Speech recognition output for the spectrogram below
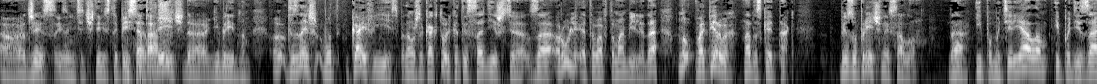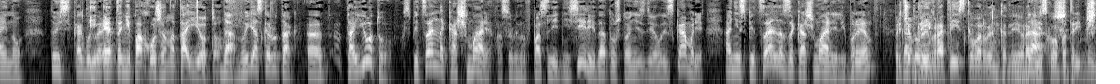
э, GS, извините, 450H, да, гибридном, э, ты знаешь, вот кайф есть, потому что как только ты садишься за руль этого автомобиля, да, ну, во-первых, надо сказать так, безупречный салон. Да, и по материалам, и по дизайну. То есть, как бы И говоря- это не похоже на Toyota. да, но я скажу так, э, Тойоту специально кошмарят, особенно в последней серии, да, то, что они сделали с Камри, они специально закошмарили бренд. Причем который- для европейского рынка, для европейского Да, потребителя.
